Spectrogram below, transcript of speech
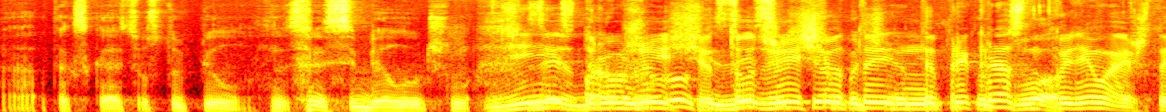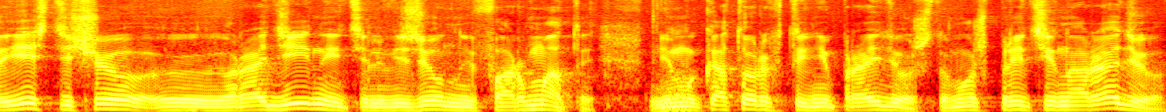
а, так сказать, уступил себе лучшему. Денис, здесь дружище, тут же еще, ты, ты прекрасно вот. понимаешь, что есть еще э, радийные телевизионные форматы, мимо да. которых ты не пройдешь. Ты можешь прийти на радио,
